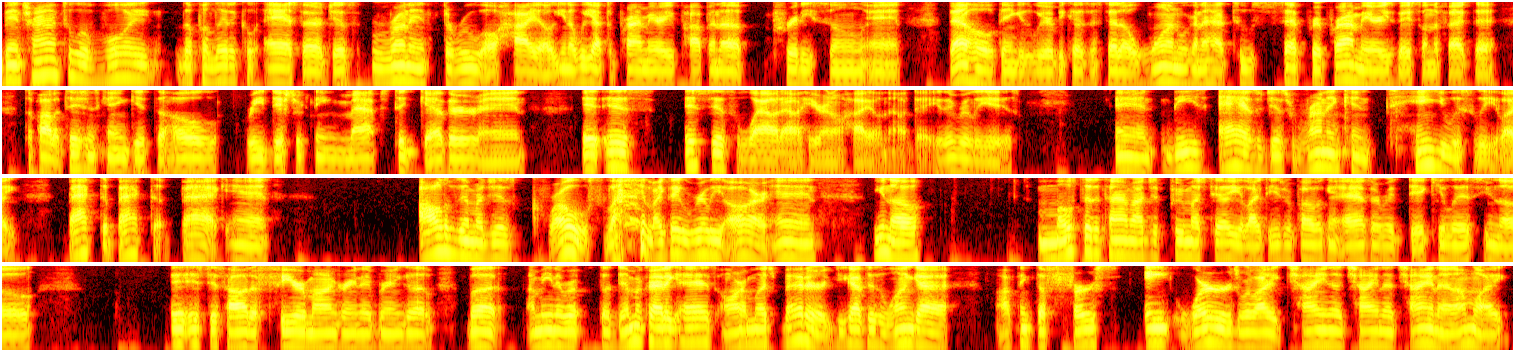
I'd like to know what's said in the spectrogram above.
Been trying to avoid the political ads that are just running through Ohio. You know, we got the primary popping up pretty soon, and that whole thing is weird because instead of one, we're gonna have two separate primaries based on the fact that the politicians can't get the whole redistricting maps together and it is it's just wild out here in Ohio nowadays. It really is. And these ads are just running continuously, like back to back to back. And all of them are just gross. Like like they really are. And you know, most of the time I just pretty much tell you like these Republican ads are ridiculous, you know. it's just all the fear mongering they bring up. But I mean, the, the Democratic ads aren't much better. You got this one guy. I think the first eight words were like China, China, China, and I'm like,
